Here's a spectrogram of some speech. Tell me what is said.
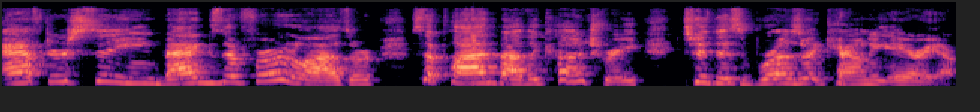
after seeing bags of fertilizer supplied by the country to this Brunswick County area.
